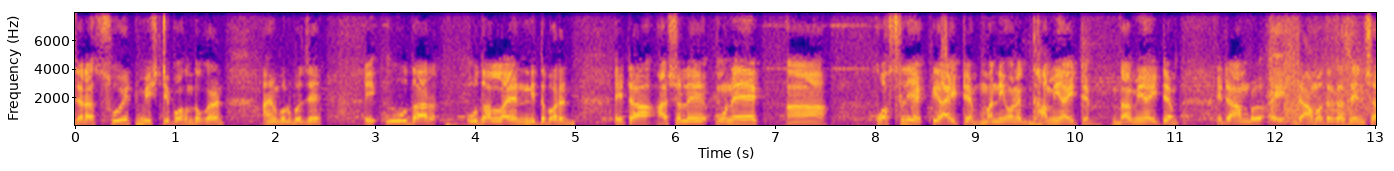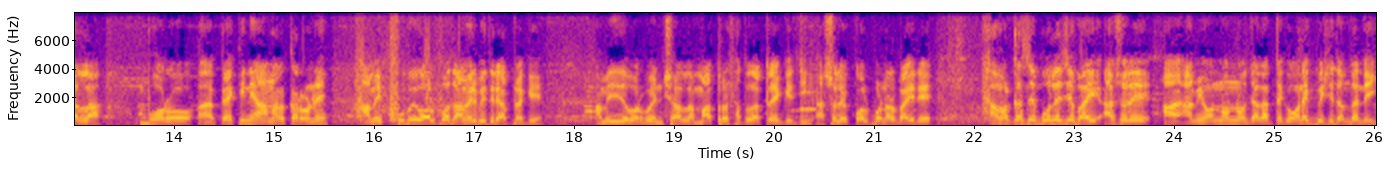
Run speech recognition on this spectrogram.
যারা সুইট মিষ্টি পছন্দ করেন, আমি বলব যে এই উদার উদার লাইন নিতে পারেন। এটা আসলে অনেক কস্টলি একটি আইটেম মানে অনেক দামি আইটেম দামি আইটেম এটা আমরা, এটা আমাদের কাছে ইনশাল্লাহ বড় প্যাকিংয়ে আনার কারণে আমি খুবই অল্প দামের ভিতরে আপনাকে, আমি দিতে পারব ইনশাল্লাহ, মাত্র সাত হাজার টাকা কেজি। আসলে কল্পনার বাইরে আমার কাছে বলে যে, ভাই, আসলে আমি অন্য অন্য জায়গার থেকে অনেক বেশি দামটা নেই।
